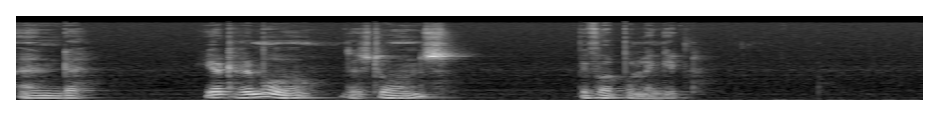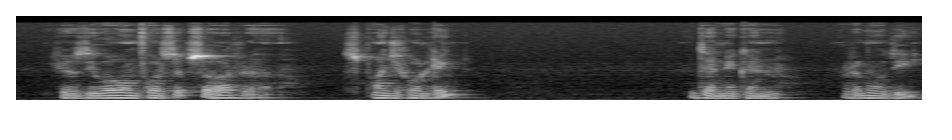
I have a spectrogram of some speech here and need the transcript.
and you have to remove the stones before pulling it. Use the ovum forceps or uh, sponge holding. Then you can remove the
